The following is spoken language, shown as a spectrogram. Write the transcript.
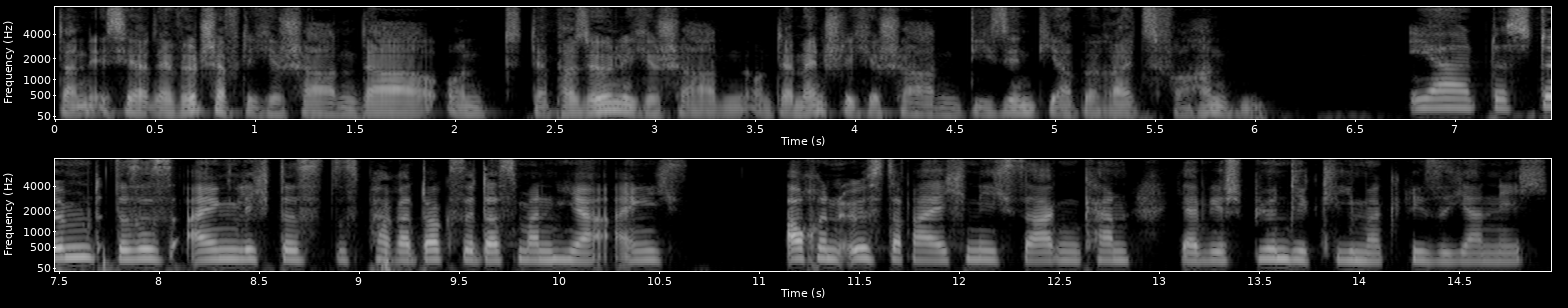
Dann ist ja der wirtschaftliche Schaden da und der persönliche Schaden und der menschliche Schaden, die sind ja bereits vorhanden. Ja, das stimmt. Das ist eigentlich das, das Paradoxe, dass man hier eigentlich auch in Österreich nicht sagen kann, ja, wir spüren die Klimakrise ja nicht.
